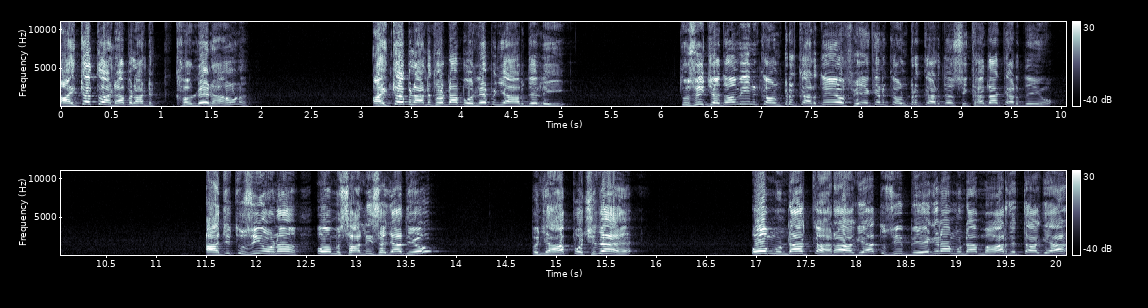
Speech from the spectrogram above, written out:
ਅੱਜ ਤਾਂ ਤੁਹਾਡਾ ਬਲੱਡ ਖੌਲੇ ਨਾ ਹੁਣ। ਅੱਜ ਤਾਂ ਬਲੱਡ ਤੁਹਾਡਾ ਬੋਲੇ ਪੰਜਾਬ ਦੇ ਲਈ। ਤੁਸੀਂ ਜਦੋਂ ਵੀ ਇਨਕਾਊਂਟਰ ਕਰਦੇ ਹੋ ਫੇਕ ਇਨਕਾਊਂਟਰ ਕਰਦੇ ਹੋ, ਸਿੱਖਾਂ ਦਾ ਕਰਦੇ ਹੋ, ਅੱਜ ਤੁਸੀਂ ਹੁਣ ਉਹ ਮਿਸਾਲੀ ਸਜ਼ਾ ਦਿਓ। ਪੰਜਾਬ ਪੁੱਛਦਾ ਹੈ ਉਹ ਮੁੰਡਾ ਘਰ ਆ ਗਿਆ, ਤੁਸੀਂ ਬੇਗਨਾ ਮੁੰਡਾ ਮਾਰ ਦਿੱਤਾ ਗਿਆ,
